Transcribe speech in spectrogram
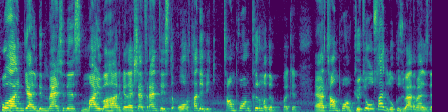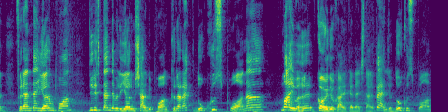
puan geldi Mercedes Maybach arkadaşlar. Fren testi orta dedik. Tam puan kırmadım. Bakın eğer tam puan kötü olsaydı 9 vermezdim. Frenden yarım puan. Drift'ten de böyle yarımşar bir puan kırarak 9 puana Maybach'ı koyduk arkadaşlar. Bence 9 puan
